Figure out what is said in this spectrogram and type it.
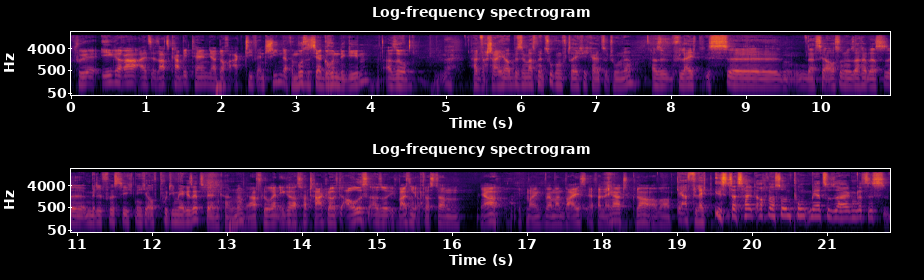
für Egerer als Ersatzkapitän ja doch aktiv entschieden. Dafür muss es ja Gründe geben. Also Hat wahrscheinlich auch ein bisschen was mit Zukunftsträchtigkeit zu tun, ne? Also vielleicht ist äh, das ja auch so eine Sache, dass äh, mittelfristig nicht auf Putin mehr gesetzt werden kann, ne? ja, Florian Egerers Vertrag läuft aus. Also ich weiß nicht, ob das dann, ja, ich meine, wenn man weiß, er verlängert, klar, aber Ja, vielleicht ist das halt auch noch so ein Punkt mehr zu sagen, das ist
